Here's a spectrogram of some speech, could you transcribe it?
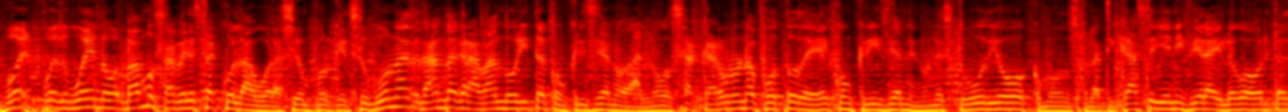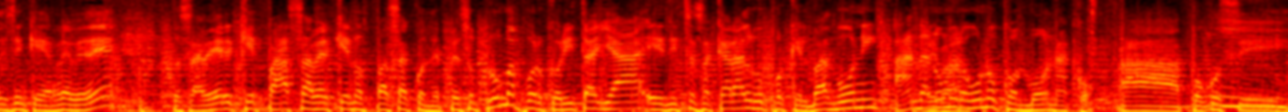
Bueno, pues bueno, vamos a ver esta colaboración, porque según anda grabando ahorita con Cristian Nodal, ¿no? Sacaron una foto de él con Cristian en un estudio, como nos platicaste, Jennifer, y luego ahorita dicen que RBD, pues a ver qué pasa, a ver qué nos pasa con el peso pluma, porque ahorita ya eh, necesita sacar algo, porque el Bad Bunny anda Ahí número va. uno con Mónaco. ¿A poco sí?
